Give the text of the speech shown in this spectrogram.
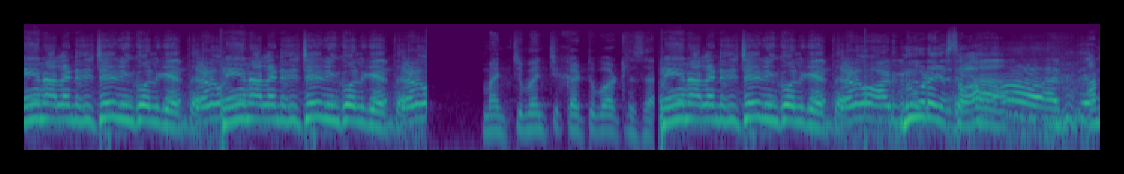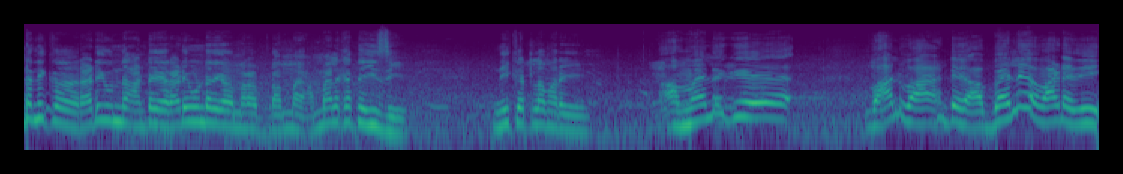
నేను అలాంటి సిచ్యువేషన్ ఇంకోళ్ళకి నేను అలాంటి సిచ్యువేషన్ ఇంకోళ్ళకి మంచి మంచి కట్టుబాట్లు సార్. నేను అలాంటి సిచ్యువేషన్ ఇంకోళ్ళకి ఎత్తా నువ్వు కూడా చేస్తావా? అంటే నీకు రెడీ ఉందా? అంటే రెడీ ఉండదు కదా మరి అప్పుడు అమ్మాయి. అమ్మాయిలకైతే ఈజీ నీకు ఎట్లా మరి? అమ్మాయిలకి వాళ్ళు వా- అంటే అబ్బాయిలే వాడేది.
